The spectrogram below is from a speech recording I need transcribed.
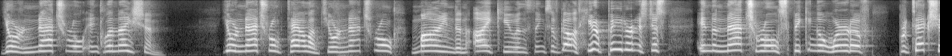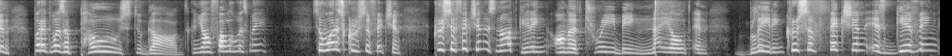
your natural inclination your natural talent, your natural mind and IQ and things of God. Here, Peter is just in the natural speaking a word of protection, but it was opposed to God. Can y'all follow with me? So, what is crucifixion? Crucifixion is not getting on a tree, being nailed and bleeding. Crucifixion is giving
